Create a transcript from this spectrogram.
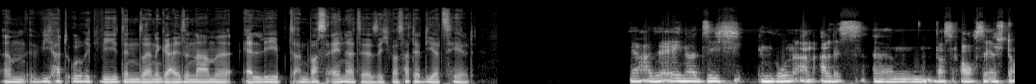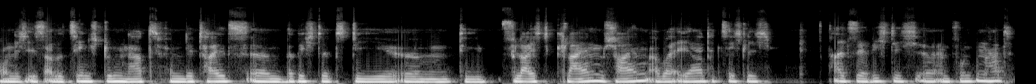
Ähm, wie hat Ulrich W. denn seine Geiselnahme erlebt? An was erinnert er sich? Was hat er dir erzählt? Ja, also er erinnert sich im Grunde an alles, ähm, was auch sehr erstaunlich ist. Also zehn Stunden hat von Details ähm, berichtet, die, ähm, die vielleicht klein scheinen, aber er tatsächlich als sehr wichtig äh, empfunden hat.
